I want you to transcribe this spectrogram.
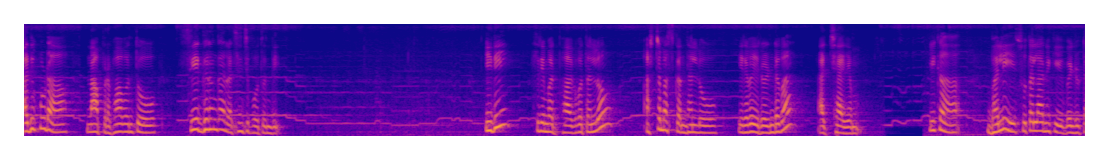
అది కూడా నా ప్రభావంతో శీఘ్రంగా నశించిపోతుంది. ఇది శ్రీమద్ భాగవతంలో అష్టమ స్కంధంలో ఇరవై రెండవ అధ్యాయం. ఇక బలి సుతలానికి వెళ్ళుట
